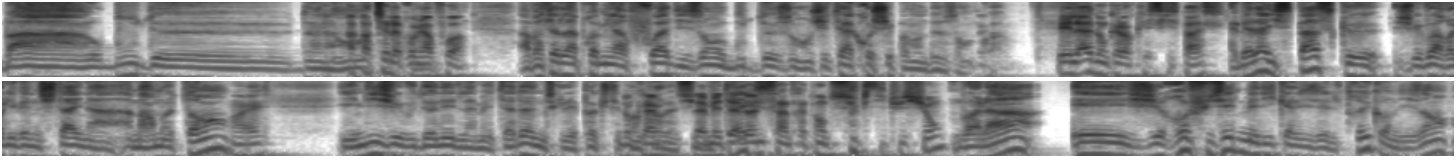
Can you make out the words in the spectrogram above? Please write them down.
Bah, au bout de, d'un an. À partir de la première fois. À partir de la première fois, disons, au bout de deux ans. J'étais accroché pendant deux ans, quoi. Et là, donc alors qu'est-ce qui se passe? Eh bien là, il se passe que je vais voir Oliver Einstein à, à Marmottan, Ouais. et il me dit, je vais vous donner de la méthadone, parce que à l'époque, c'était pas encore la, le la méthadone, c'est un traitement de substitution. Voilà. Et j'ai refusé de médicaliser le truc en disant,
